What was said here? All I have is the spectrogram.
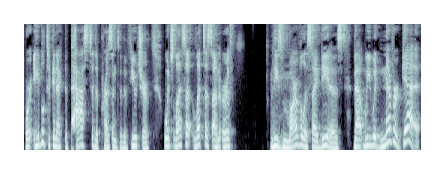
We're able to connect the past to the present to the future, which lets, lets us unearth these marvelous ideas that we would never get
